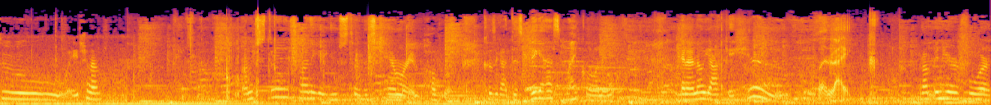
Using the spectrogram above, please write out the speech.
to H&M. I'm still trying to get used to this camera in public because it got this big ass mic on it and I know y'all can hear me but like but I'm in here for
